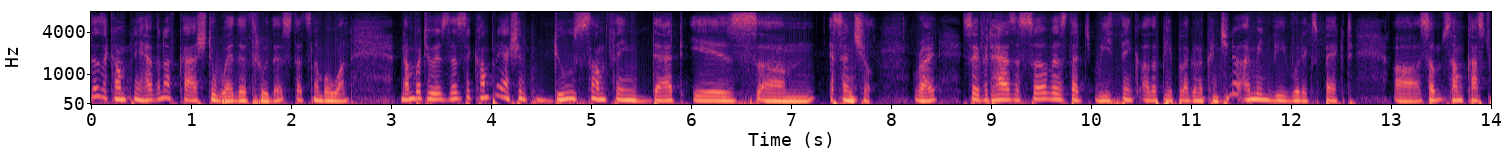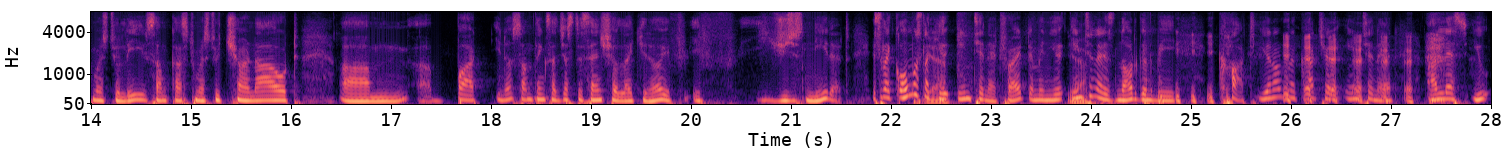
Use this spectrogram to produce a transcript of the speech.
does the company have enough cash to weather through this? That's number one. Number two is does the company actually do something that is um, essential right? So if it has a service that we think other people are going to continue i mean we would expect uh, some some customers to leave some customers to churn out um, uh, but you know some things are just essential. Like you know if if you just need it it's like almost like Yeah. your internet right i mean your Yeah. internet is not going to be cut you're not going to cut your internet unless you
